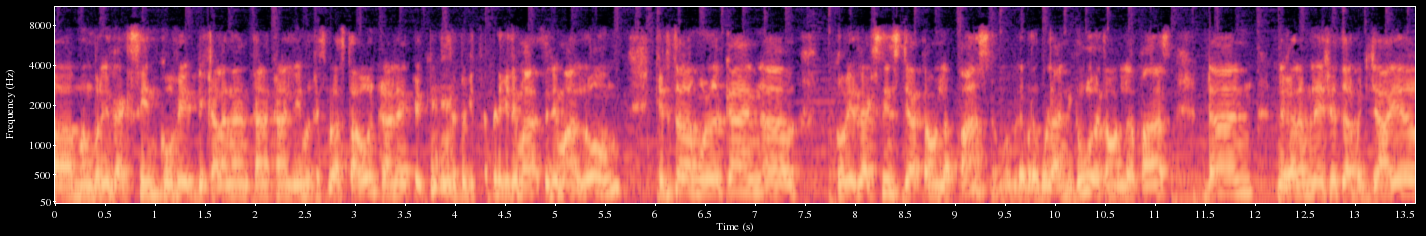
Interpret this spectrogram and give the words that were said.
uh, memberi vaksin COVID di kalangan kanak-kanak 5 ke 11 tahun? Kerana seperti kita, seperti kita sedia maklum, kita telah mulakan uh, COVID vaksin sejak tahun lepas, daripada bulan 2 tahun lepas dan negara Malaysia telah berjaya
